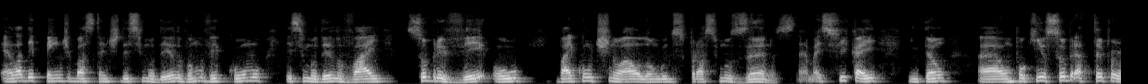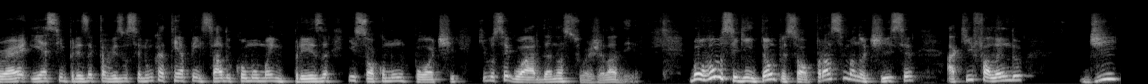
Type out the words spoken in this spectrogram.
ela depende bastante desse modelo. Vamos ver como esse modelo vai sobreviver ou vai continuar ao longo dos próximos anos. Né? Mas fica aí, então, uh, um pouquinho sobre a Tupperware e essa empresa que talvez você nunca tenha pensado como uma empresa e só como um pote que você guarda na sua geladeira. Bom, vamos seguir então, pessoal. Próxima notícia, aqui falando de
